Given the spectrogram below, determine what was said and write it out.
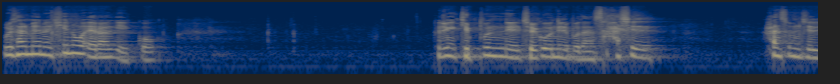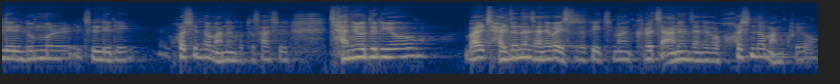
우리 삶에는 희노애락이 있고 그 중에 기쁜 일, 즐거운 일보다는 사실 한숨 질 일, 눈물 질 일이 훨씬 더 많은 것도 사실 자녀들이요 말 잘 듣는 자녀가 있을 수도 있지만 그렇지 않은 자녀가 훨씬 더 많고요.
